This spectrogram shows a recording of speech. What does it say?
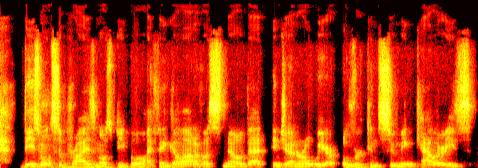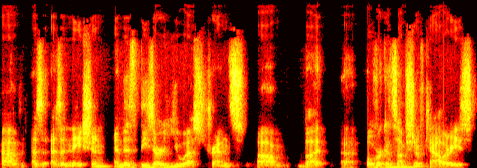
these won't surprise most people. I think a lot of us know that in general we are over consuming calories um, as, as a nation, and this, these are U.S. trends. Um, but uh, overconsumption of calories,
